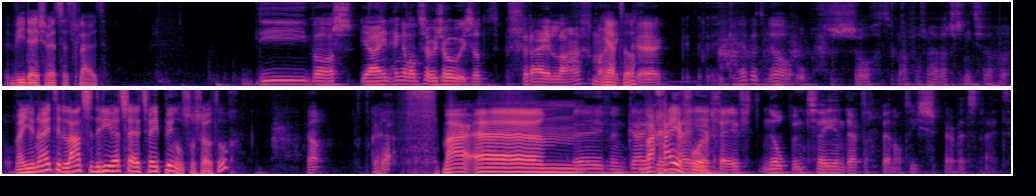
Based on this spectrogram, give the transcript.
Wie deze wedstrijd fluit? Die was... Ja, in Engeland sowieso is dat vrij laag. Maar Ja, ik, toch? eh, ik heb het wel opgezocht. Maar volgens mij was het niet zo hoog. Maar United, de laatste drie wedstrijden, twee pingels of zo, toch? Ja. Oké. Ja. Maar, ehm, Even kijken. Waar ga je Hij voor? geeft 0,32 penalties per wedstrijd.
